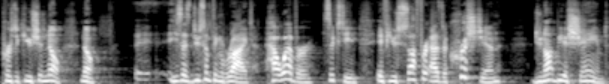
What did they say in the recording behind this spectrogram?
persecution. No, no. He says, do something right. However, 16, if you suffer as a Christian, do not be ashamed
